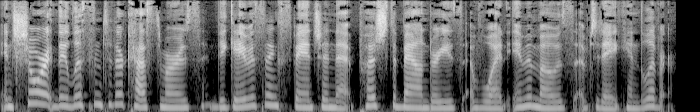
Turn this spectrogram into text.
In short, they listened to their customers, they gave us an expansion that pushed the boundaries of what MMOs of today can deliver.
